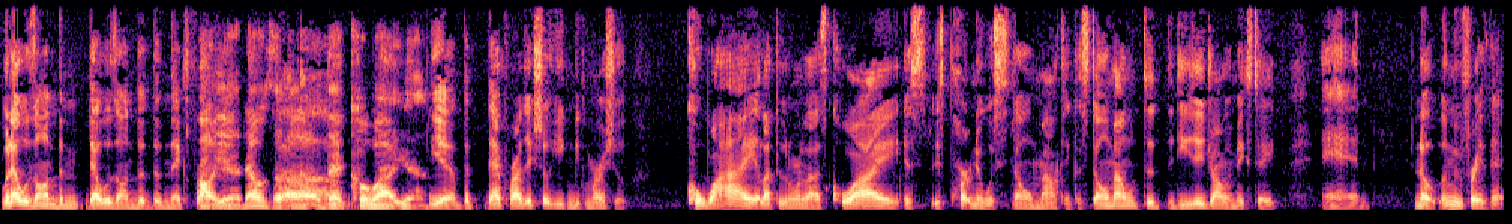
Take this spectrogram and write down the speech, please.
Well, that was on the that was on the the next Oh project. yeah, that was uh, But, uh, um, that Kauai. Yeah, Yeah, but that project show he can be commercial. Kauai, a lot of people don't realize Kauai is is partnered with Stone Mountain because Stone Mountain did the DJ drama mixtape, and no, let me rephrase that.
